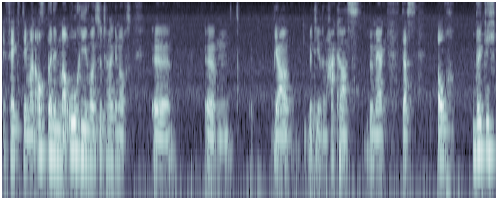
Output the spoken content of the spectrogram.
Effekt, den man auch bei den Maori heutzutage noch äh, ähm, ja, mit ihren Hackers bemerkt, dass auch wirklich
